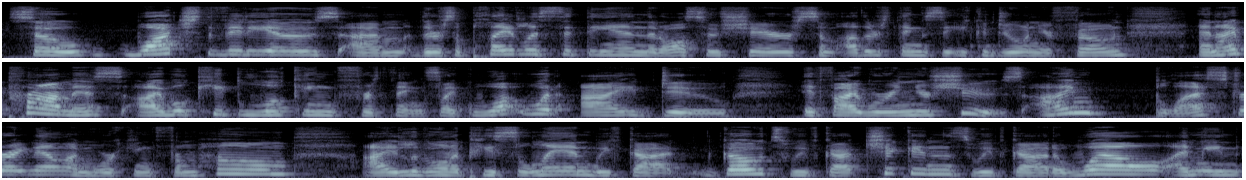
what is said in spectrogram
So watch the videos. Um, there's a playlist at the end that also shares some other things that you can do on your phone. And I promise I will keep looking for things like what would I do if I were in your shoes? I'm blessed right now. I'm working from home. I live on a piece of land. We've got goats, we've got chickens, we've got a well. I mean,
